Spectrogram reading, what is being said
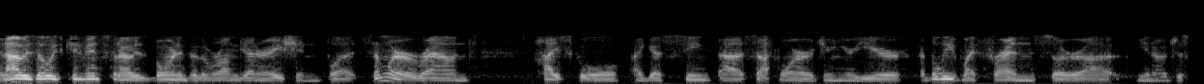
And I was always convinced that I was born into the wrong generation. But somewhere around high school, I guess, seen, uh, sophomore or junior year, I believe my friends or uh, you know just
